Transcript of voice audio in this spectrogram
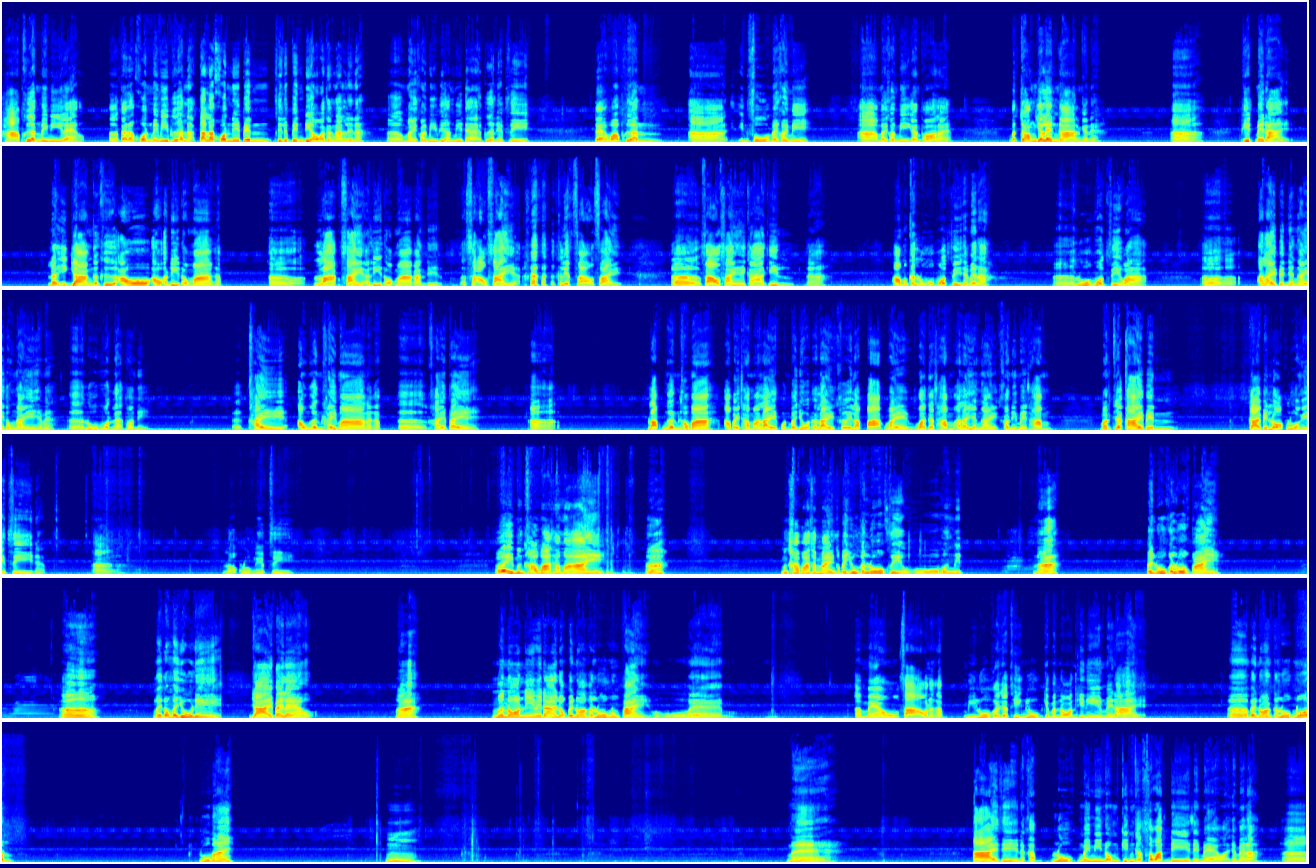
หาเพื่อนไม่มีแล้ว เออแต่ละคนไม่มีเพื่อนอะ แต่ละคนนี่เป็นศิลปินเดี่ยวกันทั้งนั้นเลยนะเออไม่ค่อยมีเพื่อนมีแต่เพื่อนเอฟซีแต่ว่าเพื่อนอ่าอินฟูไม่ค่อยมี อ่า ไม่ค่อยมีกันเพราะอะไร มันจ้องจะเล่นงานกันเนี่ยอ่า ผิดไม่ได้ แล้วอีกอย่างก็คือเอาเอาอดีตออกมาครับ เออลากไส้อดีตออกมากันที่สาวไส้อะเขาเรียกสาวไส้ เออ สาวไส้ให้กากินนะ เอามันก็รู้หมดสิใช่ไหมล่ะ เออ รู้หมดสิว่า เอออะไรเป็นยังไงตรงไหนใช่ไหมเออ รู้หมดแล้วตอนนี้ เออใครเอาเงินใครมานะครับ เออใครไปอ่ารับเงินเข้ามา เอาไปทำอะไรผลประโยชน์อะไร เคยรับปากไว้ว่าจะทำอะไรยังไง คราวนี้ไม่ทำมันจะกลายเป็นกลายเป็นหลอกลวงเอฟซีนะครับ อ่า หลอกลวงเอฟซีเอ้ย มึงเข้ามาทำไมฮะมึงเข้ามาทำไมก็ไปอยู่กับลูกสิ โอ้โห มึงนี่ นะ ไปลูกกับลูกไป เออ ไม่ต้องมาอยู่นี่ ย้ายไปแล้ว นะเมื่อนอนนี่ไม่ได้ลงไปนอนกับลูกลงไป โอ้โห แม่ แมวสาวนะครับ มีลูกก็จะทิ้งลูกจะมานอนที่นี่ไม่ได้ เออ ไปนอนกับลูกนู่น รู้ไหม อืม แม่ ตายสินะครับ ลูกไม่มีนมกินก็สวัสดีสิแมวอะใช่ไหมล่ะ เออ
